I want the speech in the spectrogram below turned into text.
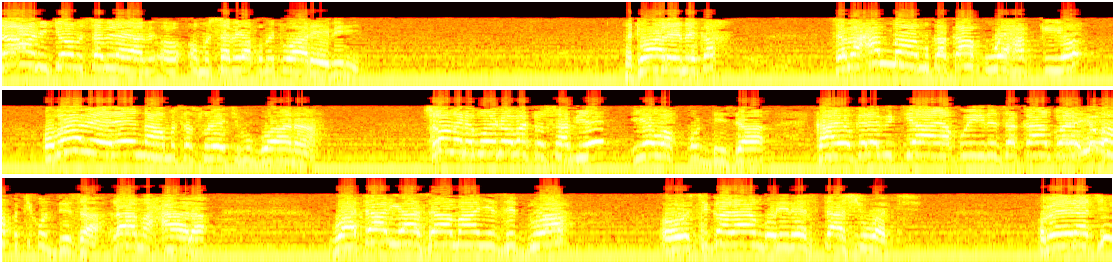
laani gyomusabira ya- omusabira ku mitwalo ebiri? Mitwalo emeka? Saba allah amukaka akuwe hakkiyo oba abeere nga amusasula ekimugwana. So nga ne bwona oba tosabye ye wakuddiza. Kayogere bitya yakuyigiriza kampala ye wakukikuddiza la mahala. Bw'ate ali azaamanyiziddwa osigala ngaoli restashuwat obeera ki?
